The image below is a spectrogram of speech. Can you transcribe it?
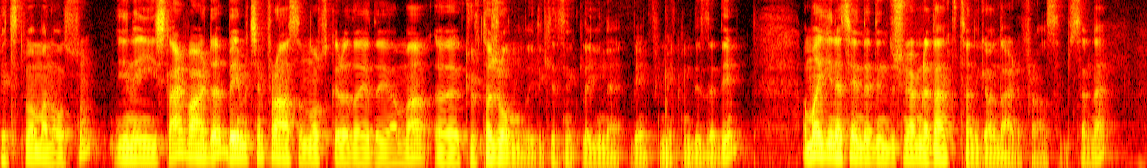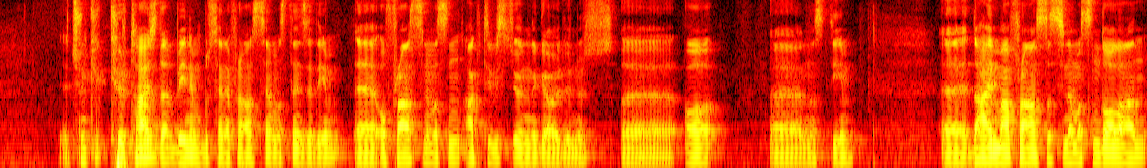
Petit Maman olsun. Yine iyi işler vardı. Benim için Fransa'nın Oscar adayı ama e, Kürtaj olmalıydı kesinlikle yine benim film ekimde izlediğim. Ama yine senin dediğini düşünüyorum neden Titan'ı gönderdi Fransa bu sene. Çünkü Kürtaj da benim bu sene Fransız sinemasında izlediğim e, o Fransız sinemasının aktivist yönünü gördüğünüz e, o e, nasıl diyeyim e, daima Fransız sinemasında olan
